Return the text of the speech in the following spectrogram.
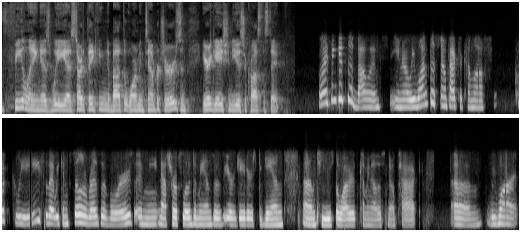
feeling as we uh, start thinking about the warming temperatures and irrigation use across the state? Well, I think it's a balance. You know, we want the snowpack to come off quickly so that we can fill reservoirs and meet natural flow demands as irrigators began um, to use the water that's coming out of the snowpack. Um, we want,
